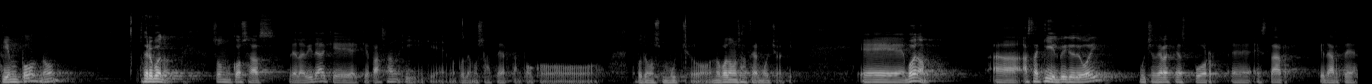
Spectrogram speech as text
tiempo, ¿no? Pero bueno, son cosas de la vida que, pasan y que no podemos hacer tampoco, no podemos, mucho, no podemos hacer mucho aquí. Eh, bueno, hasta aquí el vídeo de hoy. Muchas gracias por eh, estar, quedarte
